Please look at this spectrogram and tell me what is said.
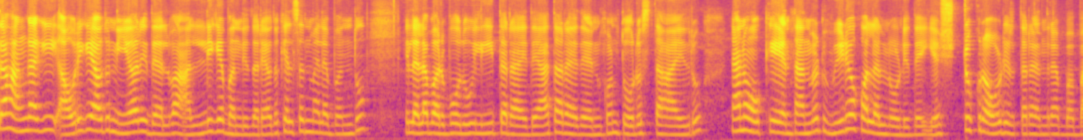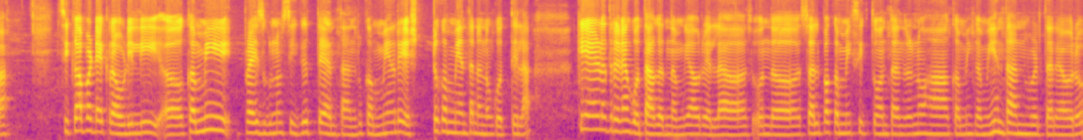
ಸೊ ಹಾಗಾಗಿ ಅವರಿಗೆ ಯಾವುದು ನಿಯರ್ ಇದೆ ಅಲ್ವಾ, ಅಲ್ಲಿಗೆ ಬಂದಿದ್ದಾರೆ. ಯಾವುದೋ ಕೆಲಸದ ಮೇಲೆ ಬಂದು ಇಲ್ಲೆಲ್ಲ ಬರ್ಬೋದು, ಇಲ್ಲಿ ಈ ಥರ ಇದೆ, ಆ ಥರ ಇದೆ ಅಂದ್ಕೊಂಡು ತೋರಿಸ್ತಾ ಇದ್ರು. ನಾನು ಓಕೆ ಅಂತ ಅಂದ್ಬಿಟ್ಟು ವೀಡಿಯೋ ಕಾಲಲ್ಲಿ ನೋಡಿದ್ದೆ. ಎಷ್ಟು ಕ್ರೌಡ್ ಇರ್ತಾರೆ ಅಂದರೆ ಅಬ್ಬಬ್ಬಾ. ಸಿಕ್ಕಾಪಟ್ಟೆ ಕ್ರೌಡ್ ಇಲ್ಲಿ ಕಮ್ಮಿ ಪ್ರೈಸ್ಗೂ ಸಿಗುತ್ತೆ ಅಂತ ಅಂದರು. ಕಮ್ಮಿ ಅಂದರೆ ಎಷ್ಟು ಕಮ್ಮಿ ಅಂತ ನನಗೆ ಗೊತ್ತಿಲ್ಲ. ಕೇಳಿದ್ರೇ ಗೊತ್ತಾಗೋದು ನಮಗೆ ಅವರೆಲ್ಲ. ಒಂದು ಸ್ವಲ್ಪ ಕಮ್ಮಿಗೆ ಸಿಕ್ತು ಅಂತಂದ್ರೂ ಹಾಂ, ಕಮ್ಮಿ ಕಮ್ಮಿ ಅಂತ ಅಂದ್ಬಿಡ್ತಾರೆ ಅವರು.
